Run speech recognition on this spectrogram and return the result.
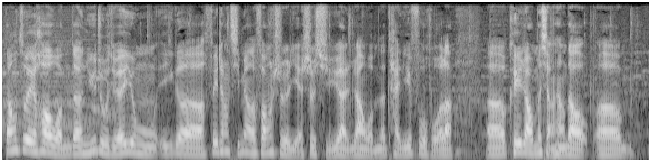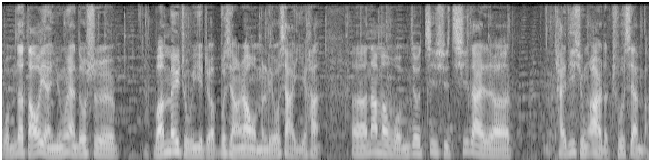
当最后我们的女主角用一个非常奇妙的方式，也是许愿让我们的泰迪复活了，呃，可以让我们想象到，呃，我们的导演永远都是完美主义者，不想让我们留下遗憾，呃，那么我们就继续期待着泰迪熊二的出现吧。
